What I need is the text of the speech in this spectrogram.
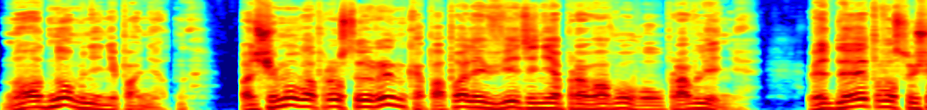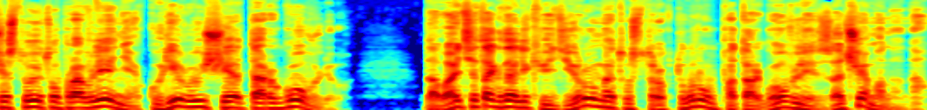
«Но одно мне непонятно. Почему вопросы рынка попали в ведение правового управления? Ведь для этого существует управление, курирующее торговлю. Давайте тогда ликвидируем эту структуру по торговле. Зачем она нам?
